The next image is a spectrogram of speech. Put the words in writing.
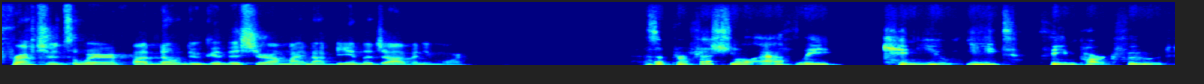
pressure to where if I don't do good this year, I might not be in the job anymore. As a professional athlete, can you eat theme park food?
